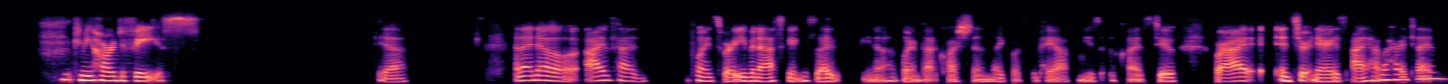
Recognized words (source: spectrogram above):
can be hard to face. Yeah. And I know I've had points where even asking, because I, you know, have learned that question, like what's the payoff and use it with clients too, where I, in certain areas, I have a hard time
